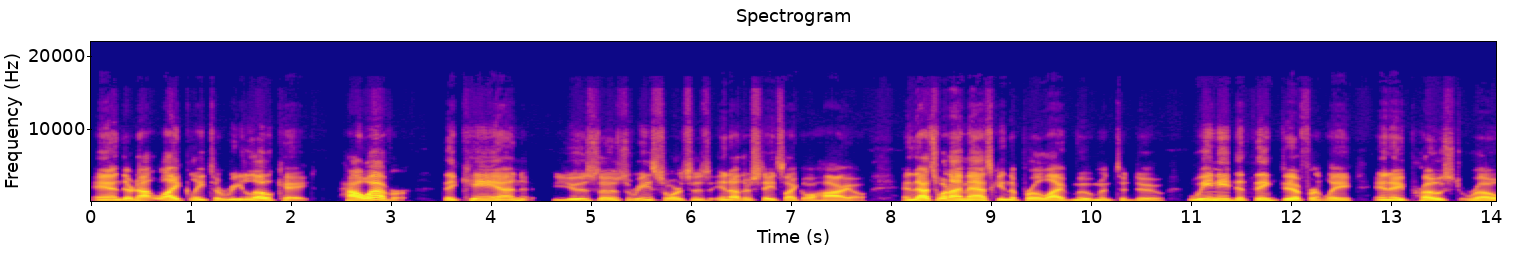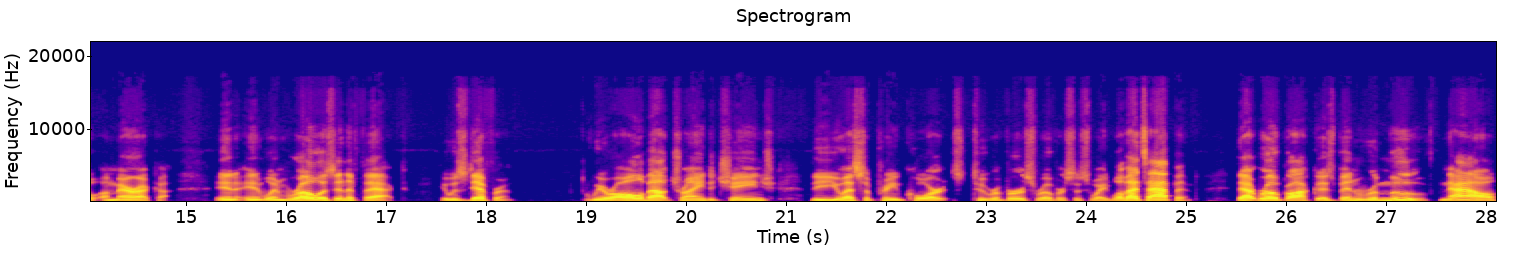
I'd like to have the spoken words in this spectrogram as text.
and they're not likely to relocate. However, they can use those resources in other states like Ohio. And that's what I'm asking the pro life movement to do. We need to think differently in a post Roe America. In, in when Roe was in effect, it was different. we were all about trying to change the U.S. Supreme Court to reverse Roe versus Wade. Well, that's happened. That roadblock has been removed. Now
